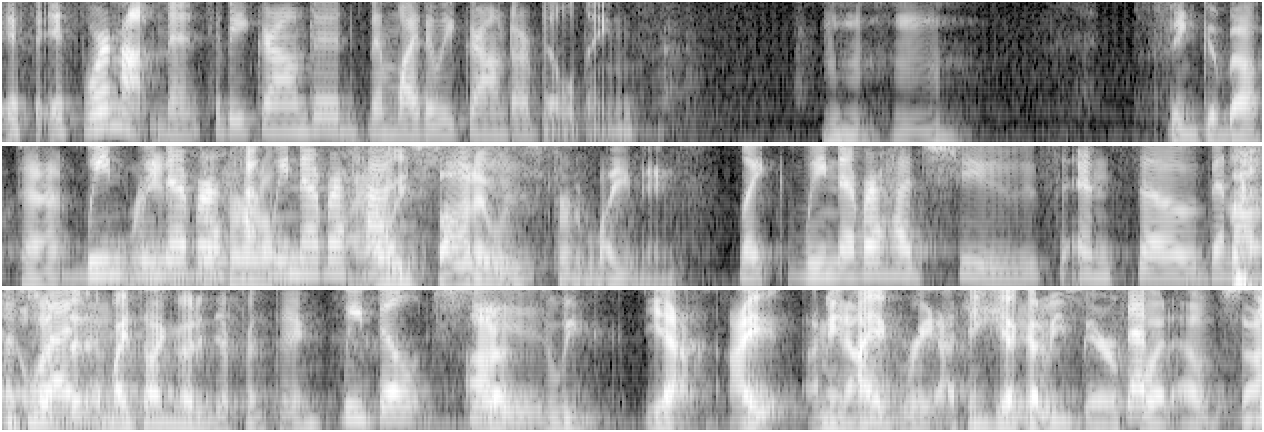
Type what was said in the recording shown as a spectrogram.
If if we're not meant to be grounded, then why do we ground our buildings? Mm-hmm. Think about that. We- we never had- For we a- never I had always thought it was for lightning. Like we never had shoes, and so then all of a Was it? sudden Am I talking about a different thing? we built shoes. do we? Yeah, I. I mean, I agree. I think you got to be barefoot outside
